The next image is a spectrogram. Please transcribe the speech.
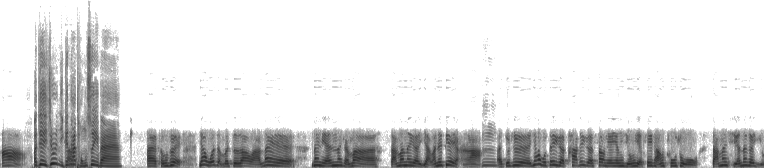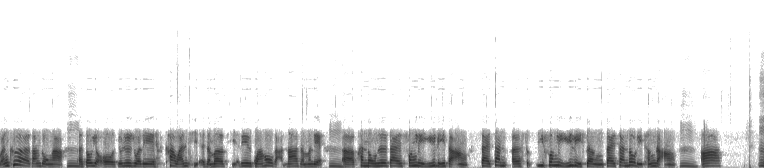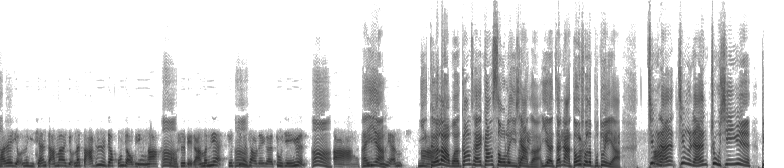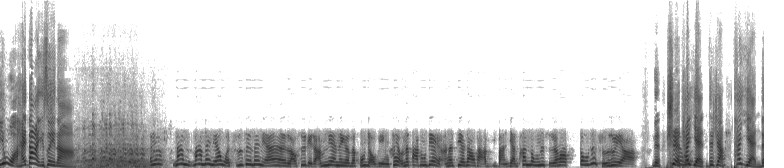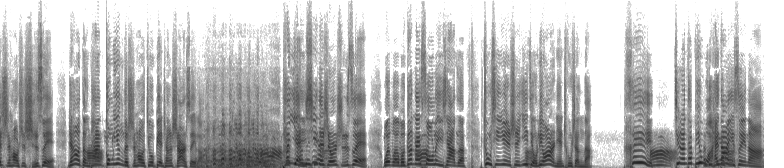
啊，啊，对，就是你跟他啊。同岁呗。哎，同岁，要我怎么知道啊？那那年那什么，咱们那个演完这电影啊，嗯呃，就是要不这个他这个少年英雄也非常突出。咱们学那个语文课当中啊，嗯呃，都有，就是说的看完写什么写的观后感呐、什么的，嗯呃，潘冬日在风里雨里长，在战呃一风里雨里生，在战斗里成长嗯啊。嗯。完了有那以前咱们有那杂志叫《红小兵》啊，嗯。老师给咱们念，就介嗯绍这个祝新运、嗯，啊。哎呀你得了，我刚才刚搜了一下子，哎呀，咱俩都说的不对呀。竟然竟然祝新运比我还大一岁呢！哎呀，那那那年我十岁那年，老师给咱们念那个那红小兵，还有那大众电影上介绍他一般演潘东的时候都是十岁呀、那是他演，他这样，他演的时候是十岁，然后等他啊公映的时候就变成十二岁了。啊。他演戏的时候十岁，我我我刚才搜了一下子，祝新运是一九六二年出生的，嘿，啊，竟然他比我还大一岁呢！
